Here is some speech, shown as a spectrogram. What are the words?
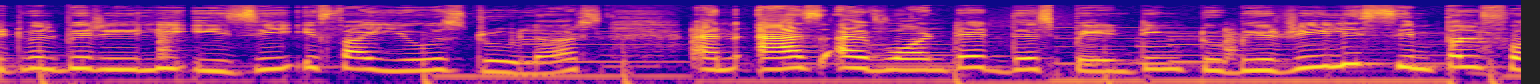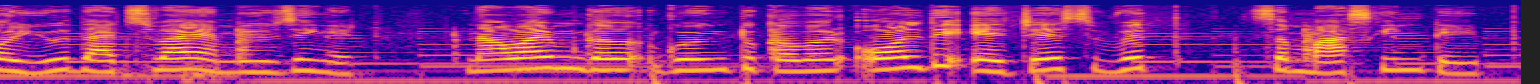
it will be really easy if I use rulers and as I wanted this painting to be really simple for you that's why I am using it. Now I am go going to cover all the edges with some masking tape.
